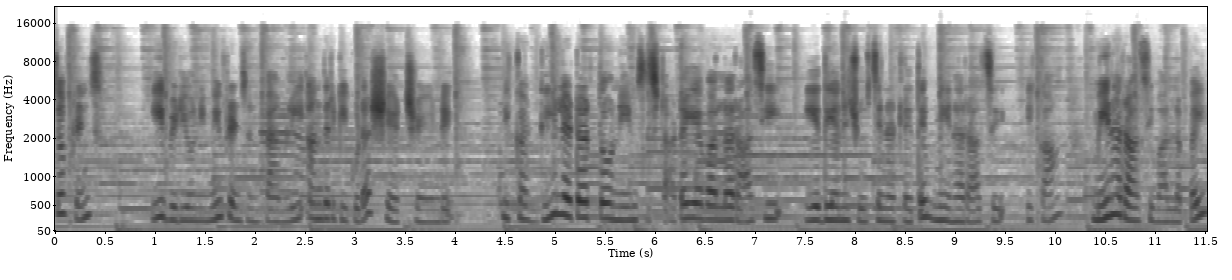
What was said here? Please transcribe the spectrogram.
సో ఫ్రెండ్స్ ఈ వీడియోని మీ ఫ్రెండ్స్ అండ్ ఫ్యామిలీ అందరికీ కూడా షేర్ చేయండి. ఇక డి లెటర్తో నేమ్స్ స్టార్ట్ అయ్యే వాళ్ళ రాశి ఏది అని చూసినట్లయితే మీనరాశి. ఇక మీనరాశి వాళ్ళపై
